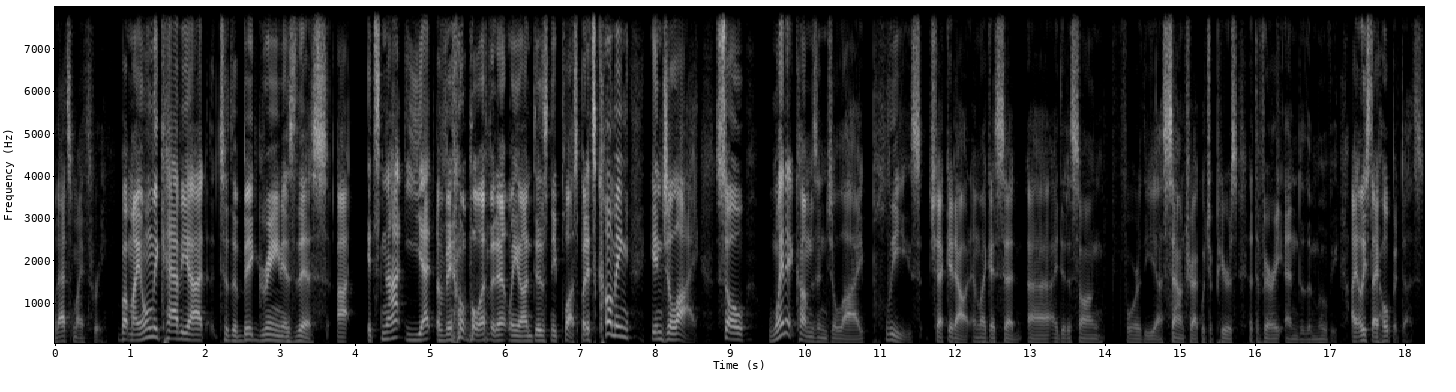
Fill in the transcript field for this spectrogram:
that's my three. But my only caveat to the Big Green is this: uh, it's not yet available, evidently, on Disney Plus, but it's coming in July. So when it comes in July, please check it out. And like I said, uh, I did a song for the uh, soundtrack, which appears at the very end of the movie. I, at least I hope it does.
